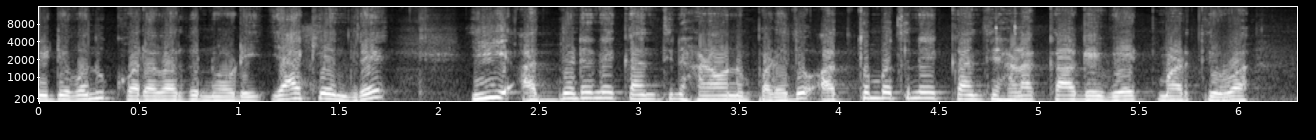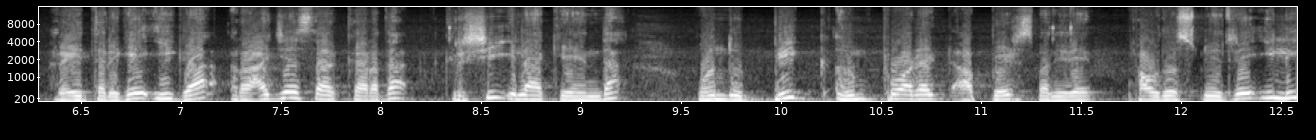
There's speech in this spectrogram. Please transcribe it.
ವಿಡಿಯೋವನ್ನು ಕೊನೆವರೆಗೂ ನೋಡಿ. ಯಾಕೆಂದ್ರೆ ಈ ಹದಿನೆಂಟನೇ ಕಂತಿನ ಹಣವನ್ನು ಪಡೆದು ಹತ್ತೊಂಬತ್ತನೇ ಕಂತಿನ ಹಣಕ್ಕಾಗಿ ವೇಟ್ ಮಾಡ್ತಿರುವ ರೈತರಿಗೆ ಈಗ ರಾಜ್ಯ ಸರ್ಕಾರದ ಕೃಷಿ ಇಲಾಖೆಯಿಂದ ಒಂದು ಬಿಗ್ ಇಂಪಾರ್ಟೆಂಟ್ ಅಪ್ಡೇಟ್ಸ್ ಬಂದಿದೆ. ಹೌದು ಸ್ನೇಹಿತರೆ, ಇಲ್ಲಿ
